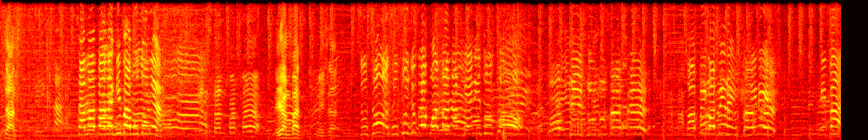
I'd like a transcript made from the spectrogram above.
Instan. Sama apa lagi Pak butuhnya? Iya, 4. Bisa. Susu, susu juga buat anak Denny susu. Kopi, susu sapi. Kopi, kopi, Reng. Ini. Ini Pak.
